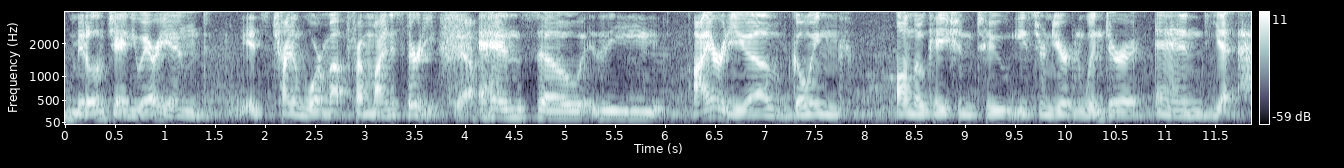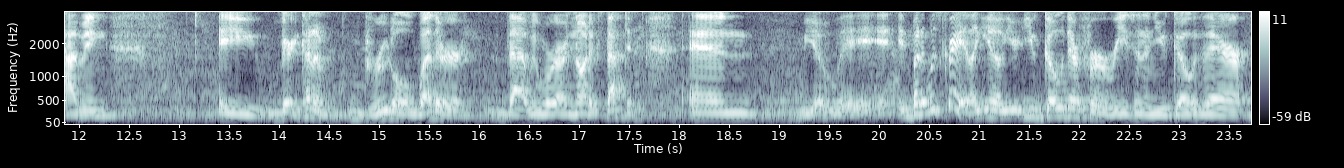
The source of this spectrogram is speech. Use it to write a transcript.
middle of January and it's trying to warm up from minus 30 Yeah. and so the irony of going on location to Eastern Europe in winter and yet having a very kind of brutal weather that we were not expecting, and you know, it, it, but it was great. Like you know, you, you go there for a reason, and you go there.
